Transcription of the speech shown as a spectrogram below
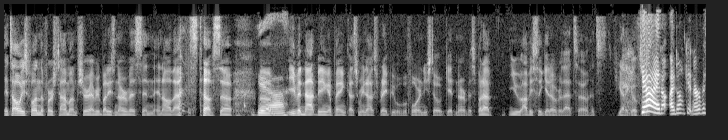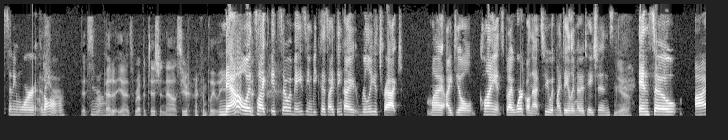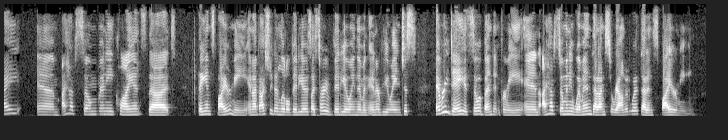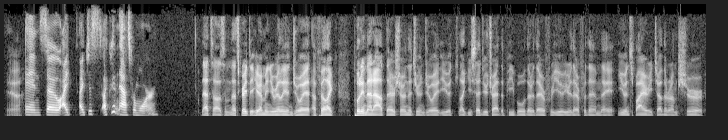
it's always fun the first time. I'm sure everybody's nervous and, and all that stuff. So Yeah. um, even not being a paying customer, you know, I've sprayed people before and you still get nervous, but I you obviously get over that. So it's you got to go for Yeah, it. I don't I don't get nervous anymore I'm at sure. all. It's Yeah. repetitive. Yeah, it's repetition now. So you're completely Now it's like it's so amazing because I think I really attract my ideal clients, but I work on that too with my daily meditations. yeah. And so I am I have so many clients that they inspire me and I've actually done little videos. I started videoing them and interviewing just every day is so abundant for me and I have so many women that I'm surrounded with that inspire me. Yeah. And so I I just I couldn't ask for more. That's awesome. That's great to hear. I mean, you really enjoy it. I feel like putting that out there, showing that you enjoy it. You, like you said, you attract the people. They're there for you. You're there for them. They, you inspire each other. I'm sure,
